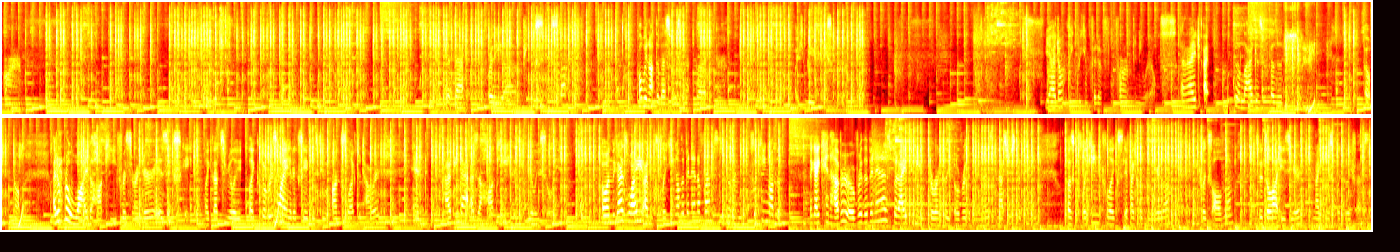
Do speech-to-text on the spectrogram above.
Probably not the best placement, but uh, I can be decent. Yeah, I don't think we can fit a farm anywhere else. And I, I the lag is because of. Oh no, I don't know why the hotkey for surrender is escape. Like that's really like the reason why I hit escape is to unselect a tower, and having that as a hotkey is really silly. Oh, and the guys, why I'm clicking on the banana farms is because I'm clicking on the like I can hover over the bananas, but I have to be directly over the bananas, and that's just the pain. Because clicking clicks, if I click near them, it clicks all of them. So it's a lot easier, and I can just click really fast.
